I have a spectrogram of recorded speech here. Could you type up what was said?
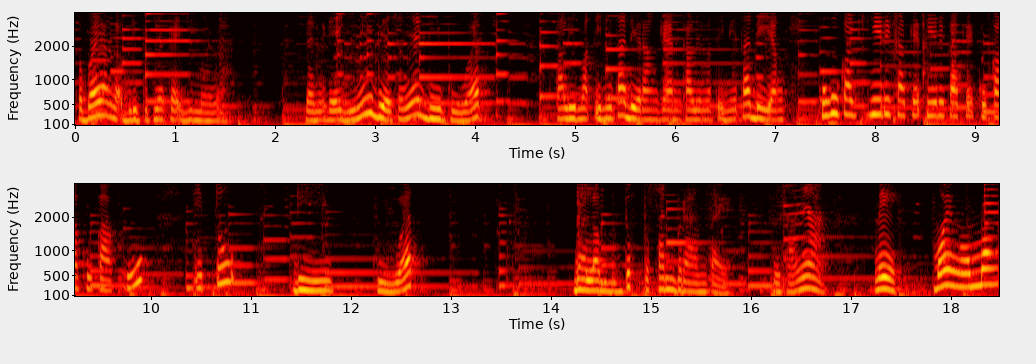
Kebayang nggak belibetnya kayak gimana? Dan kayak gini biasanya dibuat kalimat ini tadi rangkaian kalimat ini tadi yang kuku kaki kiri kakek tiri kakekku kaku kaku itu dibuat dalam bentuk pesan berantai. Misalnya nih mau ngomong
